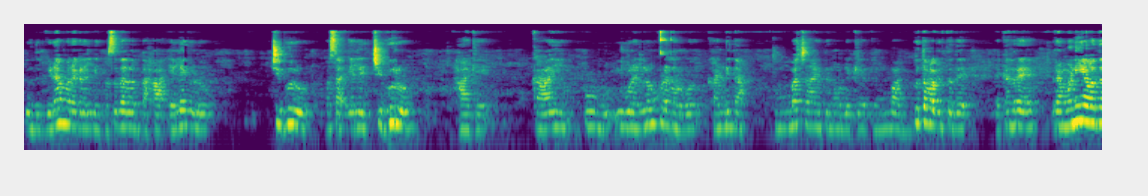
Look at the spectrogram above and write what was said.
ಈ ಒಂದು ಗಿಡ ಮರಗಳಲ್ಲಿ ಹೊಸದಾದಂತಹ ಎಲೆಗಳು, ಚಿಗುರು, ಹೊಸ ಎಲೆ ಚಿಗುರು, ಹಾಗೆ ಕಾಯಿ, ಹೂವು ಇವುಗಳೆಲ್ಲವೂ ಕೂಡ ನೋಡ್ಬೋದು. ಖಂಡಿತ ತುಂಬ ಚೆನ್ನಾಗಿರುತ್ತೆ ನೋಡಲಿಕ್ಕೆ, ತುಂಬ ಅದ್ಭುತವಾಗಿರ್ತದೆ. ಯಾಕಂದರೆ ರಮಣೀಯವಾದ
